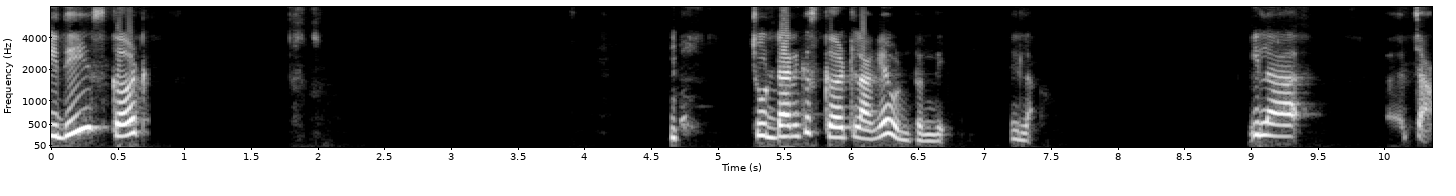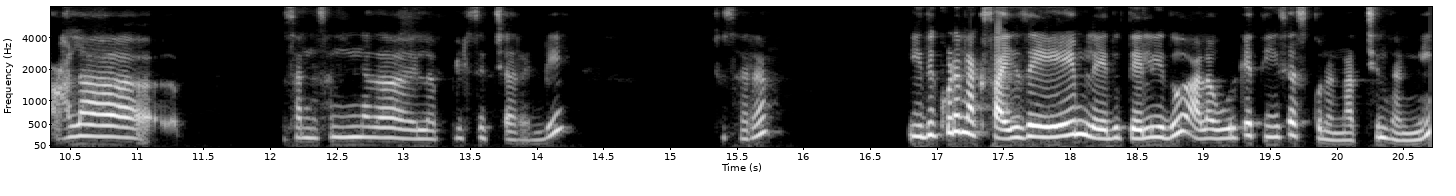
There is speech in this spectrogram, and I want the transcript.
ఇది స్కర్ట్. చూడ్డానికి స్కర్ట్ లాగే ఉంటుంది. ఇలా. ఇలా చాలా సన్న సన్నగా ఇలా పిలిచి ఇచ్చారండి. చూసారా? ఇది కూడా నాకు సైజ్ ఏం లేదు తెలీదు. అలా ఊరికే తీసేసుకున్నాను నచ్చిందండి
